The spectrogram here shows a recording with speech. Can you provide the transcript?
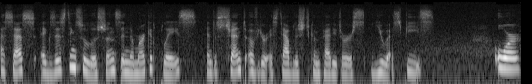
assess existing solutions in the marketplace and the strength of your established competitors' USPs, or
